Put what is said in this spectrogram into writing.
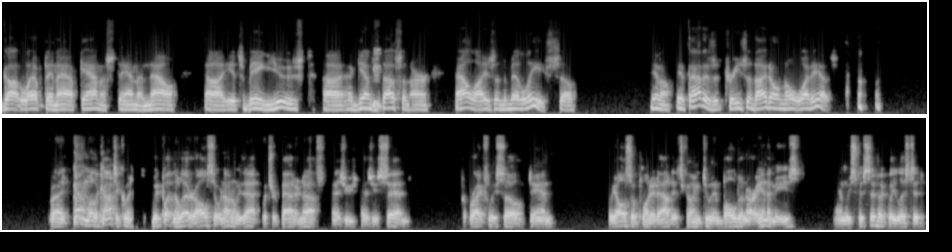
got left in Afghanistan, and now uh, it's being used uh, against us and our allies in the Middle East. So you know, if that isn't treason, I don't know what is. right. Well, the consequences we put in the letter also are not only that, which are bad enough, as you as you said, rightfully so, Dan. We also pointed out it's going to embolden our enemies, and we specifically listed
